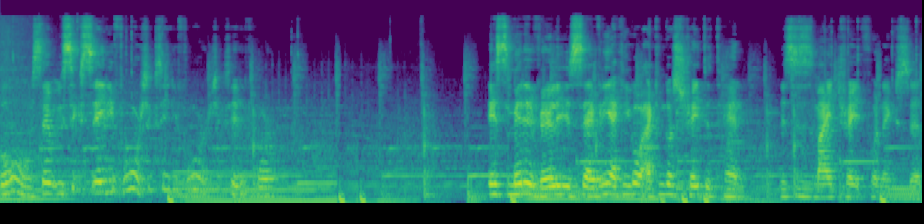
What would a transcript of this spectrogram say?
Oh, 684, 684, 684. Estimated value is 70. I can go I can go straight to 10. This is my trade for next set.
